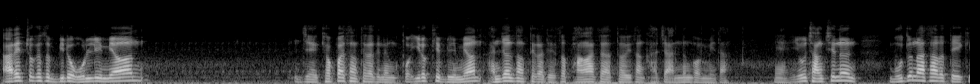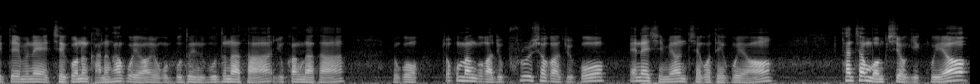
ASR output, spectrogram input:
아래쪽에서 밀어 올리면 이제 격발 상태가 되는 거고 이렇게 밀면 안전 상태가 돼서 방아쇠가 더 이상 가지 않는 겁니다. 예, 이 장치는 무드 나사로 되어 있기 때문에 제거는 가능하고요. 요거 무드 무드 나사, 육각 나사 요거 조그만 거 가지고 풀으셔 가지고 빼내시면 제거되고요. 탄창 멈치 여기 있고요.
